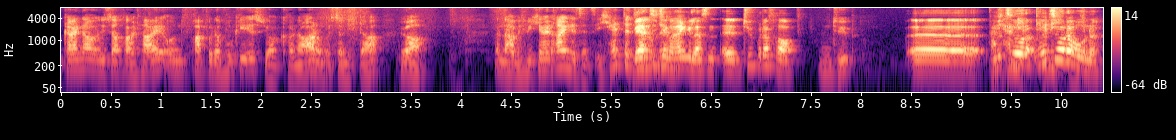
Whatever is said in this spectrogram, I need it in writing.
keiner und ich sage halt Hi und frage, wo der Wookie ist. Ja, keine Ahnung, ist er nicht da? Ja. Und dann habe ich mich hier halt reingesetzt. Ich hätte. Wer hat sich denn reingelassen? Äh, typ oder Frau? Ein Typ. Äh, Mütze oder, oder ohne?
